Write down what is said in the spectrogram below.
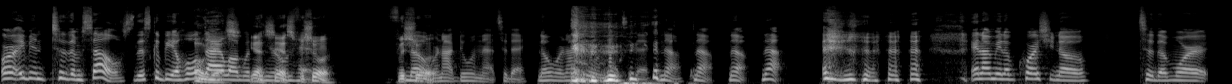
Or even to themselves. This could be a whole oh, dialogue yes, within yes, your yes, own for head. sure, for no, sure. we're not doing that today. No, we're not doing that today. No, no, no, no. and I mean, of course, you know, to the more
